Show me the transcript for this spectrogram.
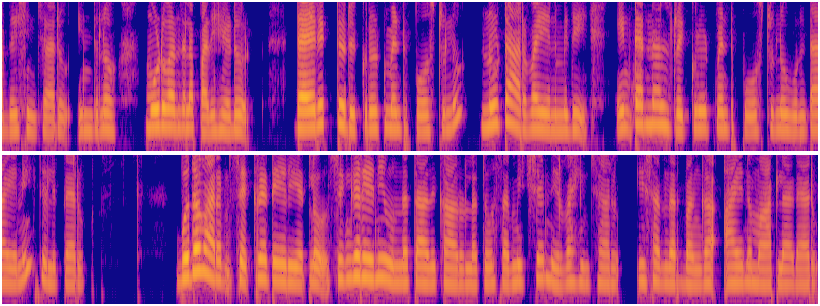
ఆదేశించారు. ఇందులో మూడు వందల పదిహేడు డైరెక్ట్ రిక్రూట్మెంట్ పోస్టులు నూట అరవై ఎనిమిది ఇంటర్నల్ రిక్రూట్మెంట్ పోస్టులు ఉంటాయని తెలిపారు. బుధవారం సెక్రటేరియట్లో సింగరేణి ఉన్నతాధికారులతో సమీక్ష నిర్వహించారు. ఈ సందర్భంగా ఆయన మాట్లాడారు.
